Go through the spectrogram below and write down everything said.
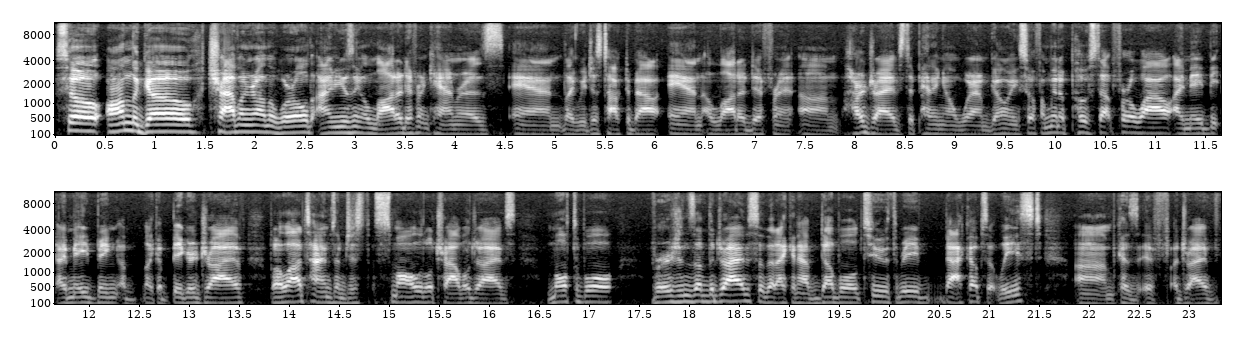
So on the go, traveling around the world, I'm using a lot of different cameras and like we just talked about, and a lot of different um, hard drives depending on where I'm going. So if I'm gonna post up for a while, I may, be, I may bring a, like a bigger drive, but a lot of times I'm just small little travel drives, multiple versions of the drives so that I can have double, two, three backups at least because um, if a drive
